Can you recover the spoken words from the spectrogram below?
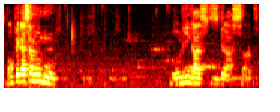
Vamos pegar essa Mumu. Vou vingar esse desgraçado.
